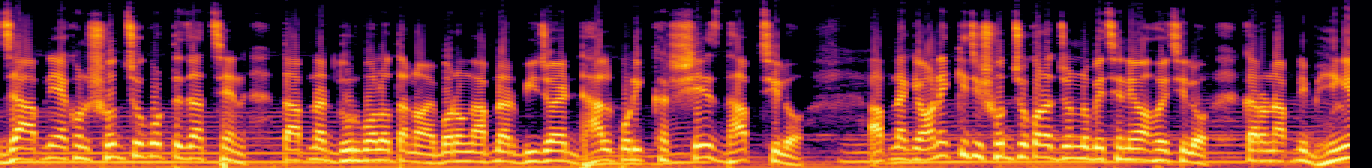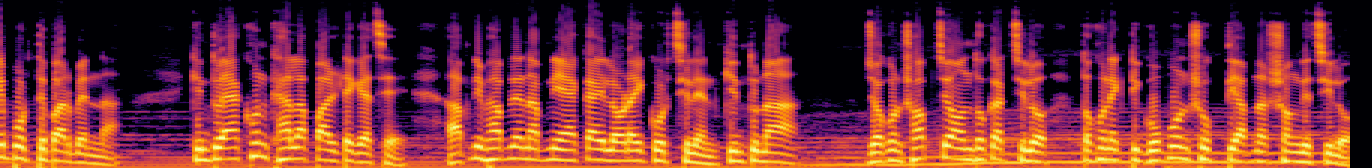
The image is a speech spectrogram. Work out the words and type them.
যা আপনি এখন সহ্য করতে যাচ্ছেন, তা আপনার দুর্বলতা নয়, বরং আপনার বিজয়ের ঢাল পরীক্ষার শেষ ধাপ ছিল। আপনাকে অনেক কিছু সহ্য করার জন্য বেছে নেওয়া হয়েছিল, কারণ আপনি ভেঙে পড়তে পারবেন না। কিন্তু এখন খেলা পাল্টে গেছে। আপনি ভাবলেন আপনি একাই লড়াই করছিলেন, কিন্তু না। যখন সবচেয়ে অন্ধকার ছিল, তখন একটি গোপন শক্তি আপনার সঙ্গে ছিল।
